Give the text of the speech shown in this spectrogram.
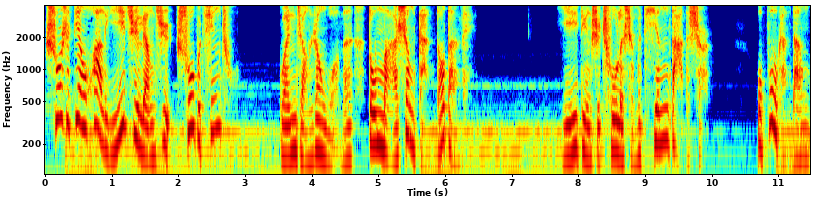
说是电话里一句两句说不清楚，馆长让我们都马上赶到单位。一定是出了什么天大的事儿，我不敢耽误，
